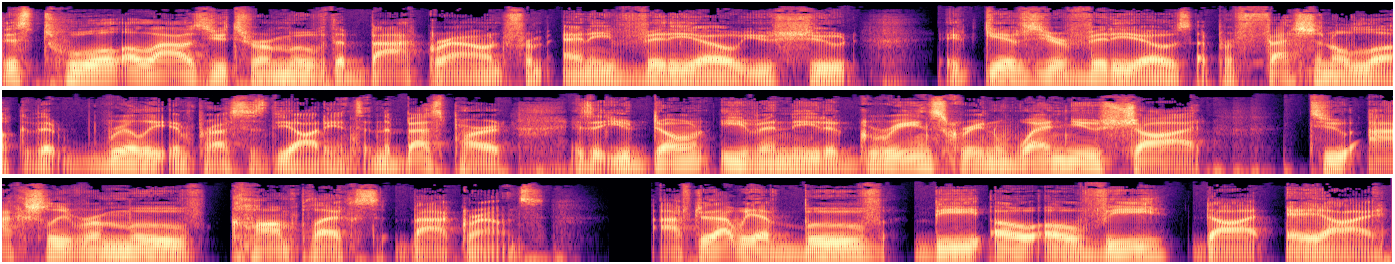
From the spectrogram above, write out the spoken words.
This tool allows you to remove the background from any video you shoot. It gives your videos a professional look that really impresses the audience. And the best part is that you don't even need a green screen when you shot to actually remove complex backgrounds. After that, we have Boov, B O O V dot AI,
